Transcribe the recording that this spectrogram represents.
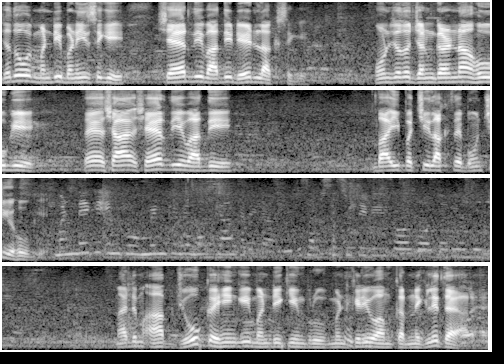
ਜਦੋਂ ਮੰਡੀ ਬਣੀ ਸੀਗੀ, ਸ਼ਹਿਰ ਦੀ ਆਬਾਦੀ 1.5 ਲੱਖ ਸੀਗੀ। ਹੁਣ ਜਦੋਂ ਜਨਗਣਨਾ ਹੋਊਗੀ, ਤੇ ਸ਼ਾ- ਸ਼ਹਿਰ ਦੀ ਆਬਾਦੀ 22 25 ਲੱਖ ਤੇ ਪਹੁੰਚੀ ਹੋਊਗੀ। मैडम आप जो कहेंगी मंडी की इम्प्रूवमेंट के लिए वो हम करने के लिए तैयार हैं।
